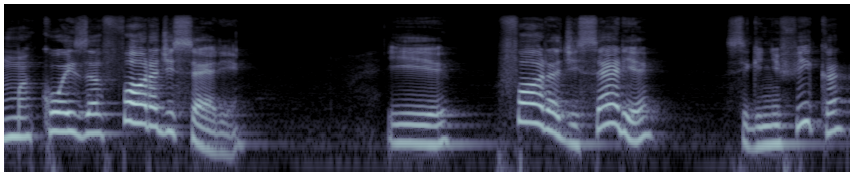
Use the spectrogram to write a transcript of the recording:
uma coisa fora de série. E Fora de série significa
